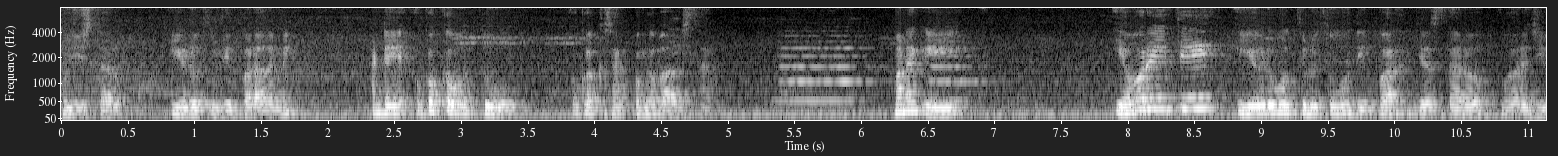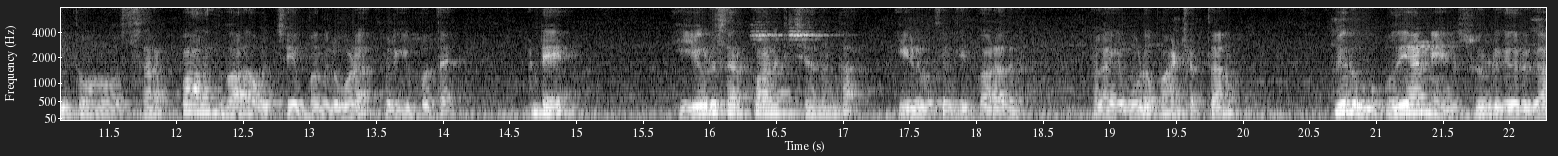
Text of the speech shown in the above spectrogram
పూజిస్తారు. ఏడొత్తుల దీపారాధనని అంటే ఒక్కొక్క ఒత్తు ఒక్కొక్క సర్పంగా భావిస్తారు. మనకి ఎవరైతే ఏడు ఒత్తులతో దీపారాధన చేస్తారో వారి జీవితంలో సర్పాల ద్వారా వచ్చే ఇబ్బందులు కూడా తొలగిపోతాయి. అంటే ఏడు సర్పాలకు చిహ్నంగా ఏడు ఒత్తుల దీపారాధన. అలాగే మూడో పాయింట్ చెప్తాను. మీరు ఉదయాన్నే సూర్యుడికి ఎదురుగా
